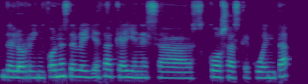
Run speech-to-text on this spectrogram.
de los rincones de belleza que hay en esas cosas que cuenta,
